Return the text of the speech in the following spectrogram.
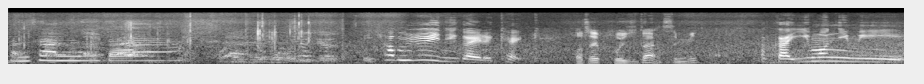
감사합니다. 협주인이가 이렇게 할게. 어차피 보이지도 않습니다. 아까 이모님이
